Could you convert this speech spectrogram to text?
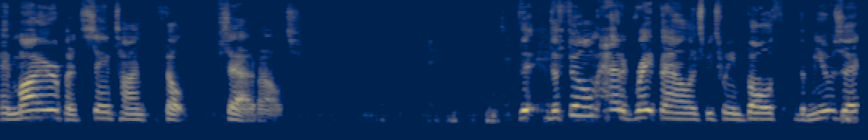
admire, but at the same time felt sad about. The, the film had a great balance between both the music,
